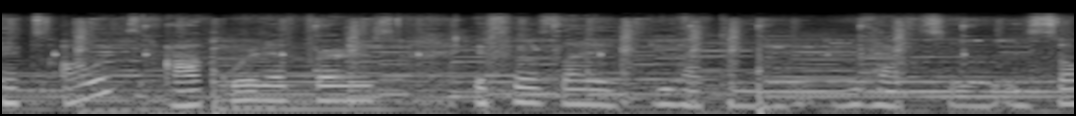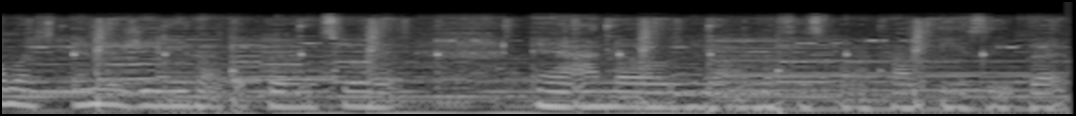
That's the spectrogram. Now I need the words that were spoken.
it's always awkward at first. It feels like you have to you have to it's so much energy you have to put into it. And I know you know nothing's gonna come easy but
